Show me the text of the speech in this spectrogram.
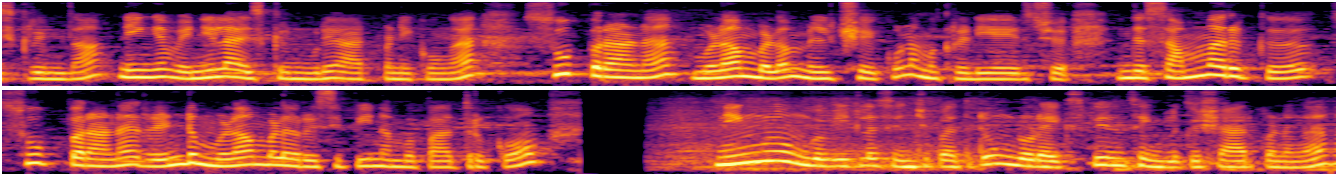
ஐஸ்கிரீம் தான். நீங்கள் வெண்ணிலா ஐஸ்கிரீம் கூட ஆட் பண்ணிக்கோங்க. சூப்பரான முலாம்பழம் மில்க் ஷேக்கும் நமக்கு ரெடி ஆயிடுச்சு இந்த சம்மருக்கு சூப்பரான ரெண்டு முலாம்பழம் ரெசிபி நம்ம பார்த்துருக்கோம். நீங்களும் உங்கள் வீட்டில் செஞ்சு பார்த்துட்டு உங்களோட எக்ஸ்பீரியன்ஸ் எங்களுக்கு ஷேர் பண்ணுங்கள்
